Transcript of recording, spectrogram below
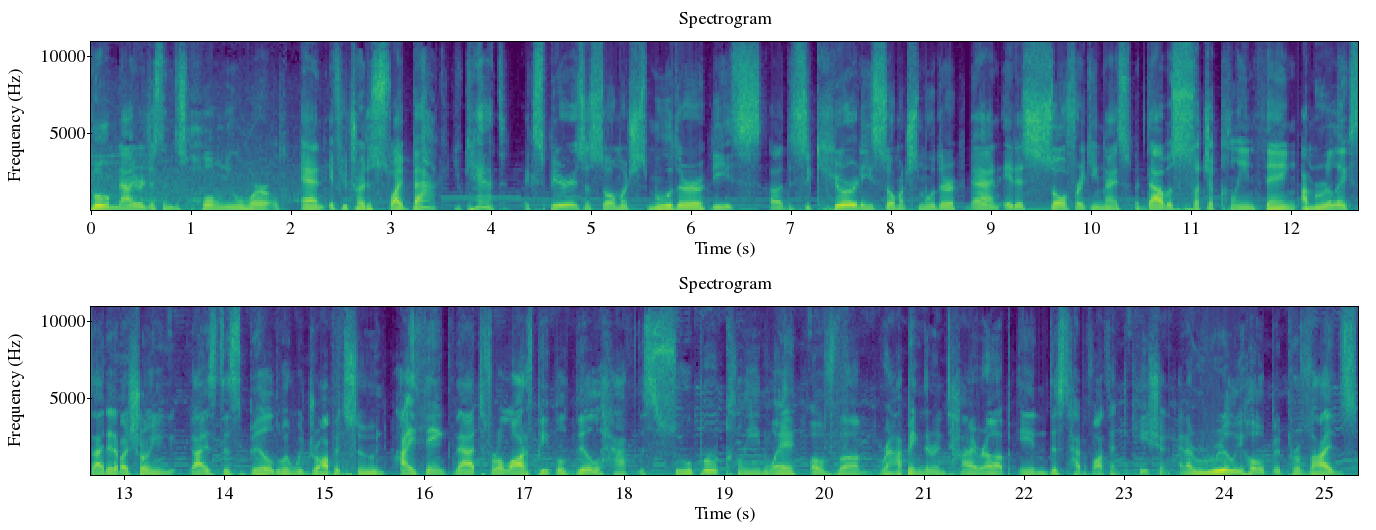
boom, now you're just in this whole new world. And if you try to swipe back, you can't. Experience is so much smoother. These, uh, the security security is so much smoother. Man, it is so freaking nice. But that was such a clean thing. I'm really excited about showing you guys this build when we drop it soon. I think that for a lot of people, they'll have this super clean way of um, wrapping their entire up in this type of authentication. And I really hope it provides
